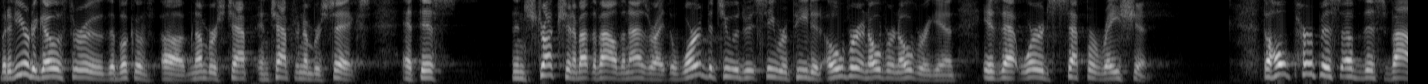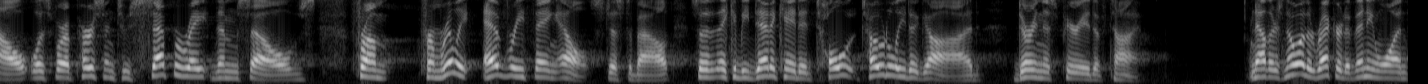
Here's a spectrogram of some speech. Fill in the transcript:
But if you were to go through the book of uh, Numbers chap- in chapter number six at this instruction about the vow of the Nazarite, the word that you would see repeated over and over and over again is that word separation. The whole purpose of this vow was for a person to separate themselves from, from really everything else, just about, so that they could be dedicated to- totally to God during this period of time. Now, there's no other record of anyone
